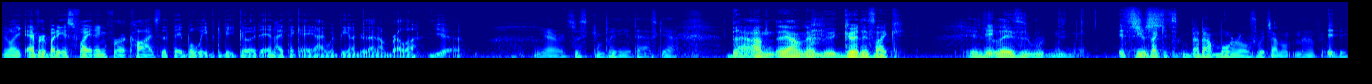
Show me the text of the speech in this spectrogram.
like everybody is fighting for a cause that they believe to be good, and I think AI would be under that umbrella. Yeah, Yeah, it's just completing a task. Yeah, but I, like, I'm- I don't know. Good is like. It- is- it seems just, like it's about morals, which I don't know if it would be.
